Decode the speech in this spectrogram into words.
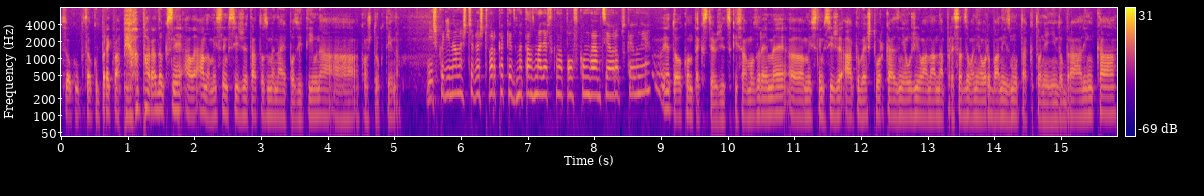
Celku, celku prekvapivo paradoxne, ale áno, myslím si, že táto zmena je pozitívna a konštruktívna. Neškodí nám ešte V4, keď sme tam s Maďarskom a Polskom v rámci Európskej únie? Je to o kontexte vždycky samozrejme. E, myslím si, že ak V4 je zneužívaná na presadzovanie urbanizmu, tak to není dobrá linka.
